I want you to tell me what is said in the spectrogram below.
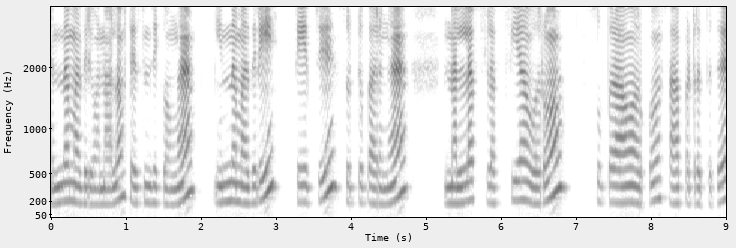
எந்த மாதிரி வேணாலும் பிசைஞ்சிக்கோங்க. இந்த மாதிரி தேய்ச்சி சுட்டு பாருங்கள் நல்லா ஃப்ளஃபியாக வரும். சூப்பராகவும் இருக்கும் சாப்பிட்றதுக்கு.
